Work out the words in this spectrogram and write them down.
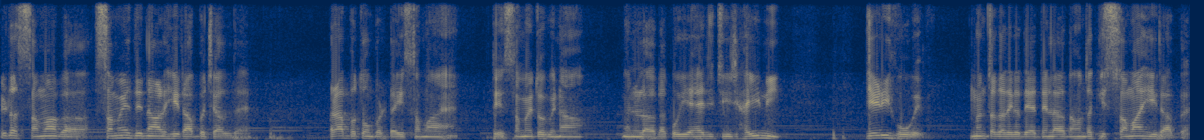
ਜਿਹੜਾ ਸਮਾਂ ਗਾ ਸਮੇਂ ਦੇ ਨਾਲ ਹੀ ਰੱਬ ਚੱਲਦਾ ਹੈ। ਰੱਬ ਤੋਂ ਵੱਡਾ ਹੀ ਸਮਾਂ ਹੈ ਤੇ ਸਮੇਂ ਤੋਂ ਬਿਨਾ ਮੈਨੂੰ ਲੱਗਦਾ ਕੋਈ ਇਹੋ ਜਿਹੀ ਚੀਜ਼ ਹੈ ਹੀ ਨਹੀਂ ਜਿਹੜੀ ਹੋਵੇ। ਮੈਨੂੰ ਤਾਂ ਕਦੇ ਕਦੇ ਇਦਾਂ ਲੱਗਦਾ ਹੁੰਦਾ ਕਿ ਸਮਾਂ ਹੀ ਰੱਬ ਹੈ।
